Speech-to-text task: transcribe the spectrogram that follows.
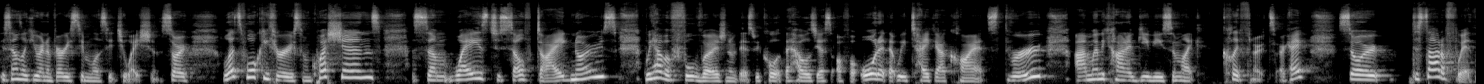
It sounds like you're in a very similar situation. So let's walk you through some questions, some ways to self diagnose. We have a full version of this. We call it the Hells Yes Offer Audit that we take our clients through. I'm going to kind of give you some like cliff notes. Okay. So to start off with,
